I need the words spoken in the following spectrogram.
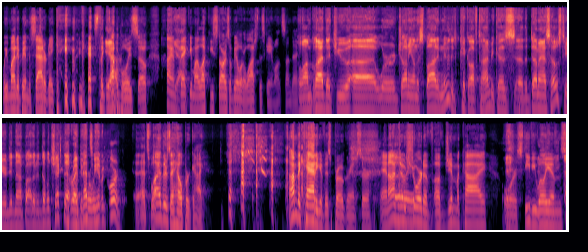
we might have been the Saturday game against the yeah. Cowboys. So I am yeah. thanking my lucky stars will be able to watch this game on Sunday. Well, I'm glad that you uh, were Johnny on the spot and knew the kickoff time because uh, the dumbass host here did not bother to double check that right before we hit record. That's why there's a helper guy. I'm the caddy of this program, sir, and I'm no uh. short of, of Jim Mackay or Stevie Williams.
